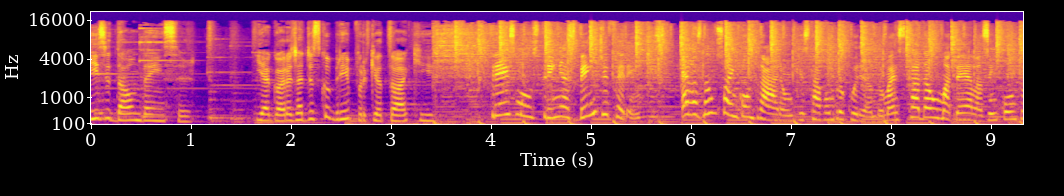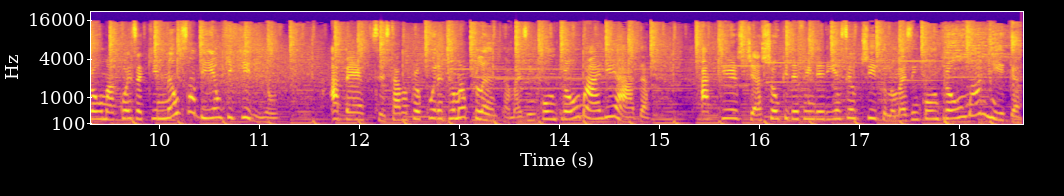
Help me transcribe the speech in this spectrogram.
Easy Down Dancer. E agora eu já descobri por que eu tô aqui. Três monstrinhas bem diferentes. Elas não só encontraram o que estavam procurando, mas cada uma delas encontrou uma coisa que não sabiam que queriam. A Betsy estava à procura de uma planta, mas encontrou uma aliada. A Kirsty achou que defenderia seu título, mas encontrou uma amiga.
